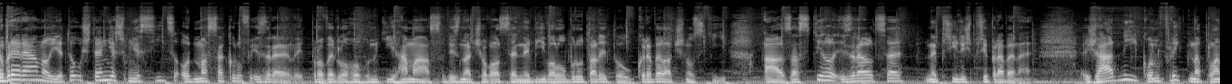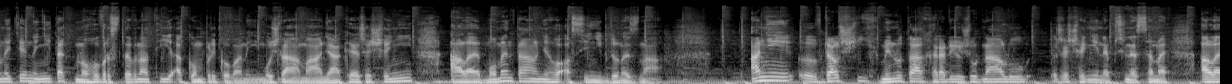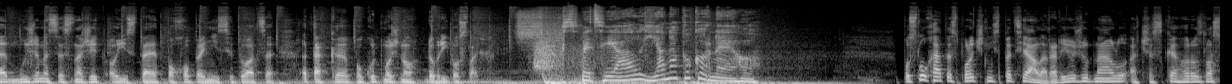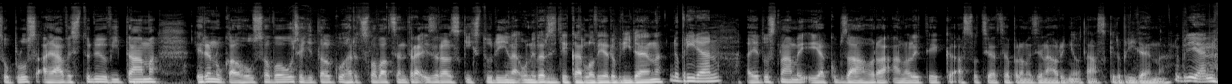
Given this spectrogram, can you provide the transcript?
Dobré ráno, je to už téměř měsíc od masakru v Izraeli. Provedlo ho hnutí Hamas, vyznačoval se nebývalou brutalitou, krvelačností a zastihl Izraelce nepříliš připravené. Žádný konflikt na planetě není tak mnohovrstevnatý a komplikovaný. Možná má nějaké řešení, ale momentálně ho asi nikdo nezná. Ani v dalších minutách radiožurnálu řešení nepřineseme, ale můžeme se snažit o jisté pochopení situace. Tak pokud možno, dobrý poslech. Speciál Jana Pokorného. Posloucháte společný speciál radiožurnálu a Českého rozhlasu Plus a já ve studiu vítám Irenu Kalhousovou, ředitelku Herclova Centra izraelských studií na Univerzitě Karlově. Dobrý den. Dobrý den. A je tu s námi i Jakub Záhora, analytik Asociace pro mezinárodní otázky. Dobrý den. Dobrý den.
